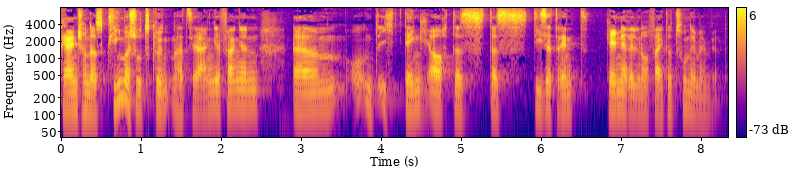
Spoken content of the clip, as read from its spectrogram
rein schon aus Klimaschutzgründen hat es ja angefangen. Ähm, und ich denke auch, dass, dass dieser Trend generell noch weiter zunehmen wird.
